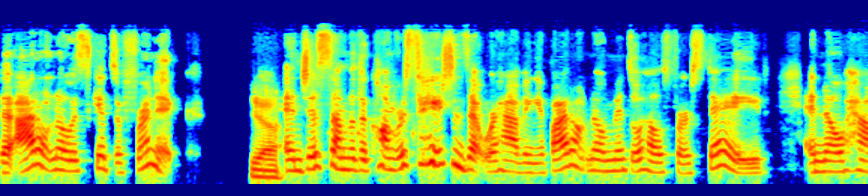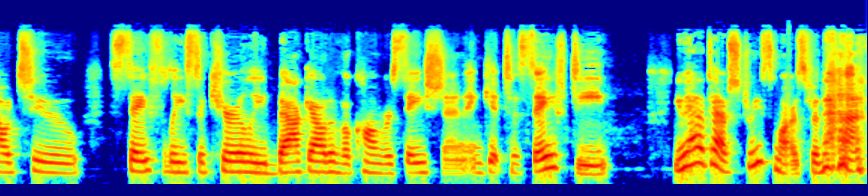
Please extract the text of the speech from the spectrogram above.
that i don't know is schizophrenic yeah. and just some of the conversations that we're having if i don't know mental health first aid and know how to safely securely back out of a conversation and get to safety you have to have street smarts for that.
